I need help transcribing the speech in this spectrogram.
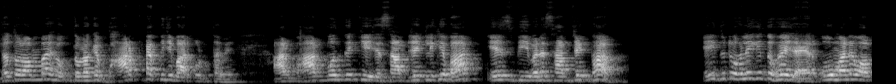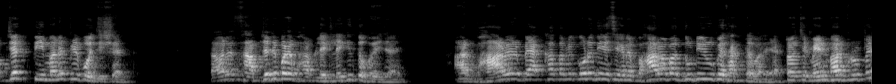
যত লম্বাই হোক, তোমাকে ভার্বটা খুঁজে বার করতে হবে। আর ভার্ব বলতে কি? যে সাবজেক্ট লিখে ভার্ব এস বি মানে সাবজেক্ট ভার্ব এই দুটো হলেই কিন্তু হয়ে যায়। আর ও মানে অবজেক্ট পি মানে প্রিপোজিশন তাহলে সাবজেক্টের পরে ভার্ব লিখলে কিন্তু হয়ে যায়। আর ভার্বের ব্যাখ্যা তো আমি করে দিয়েছি, এখানে ভার্ব আবার দুটি রূপে থাকতে পারে। একটা হচ্ছে মেন ভার্ব রূপে।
